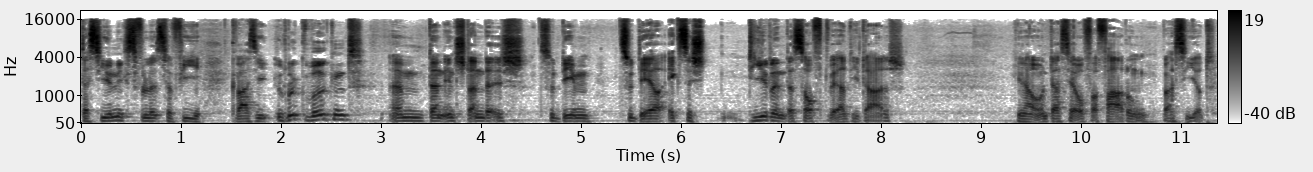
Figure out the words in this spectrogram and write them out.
dass Unix-Philosophie quasi rückwirkend ähm, dann entstanden ist zu dem, zu der existierenden Software, die da ist. Genau, und dass er auf Erfahrung basiert.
